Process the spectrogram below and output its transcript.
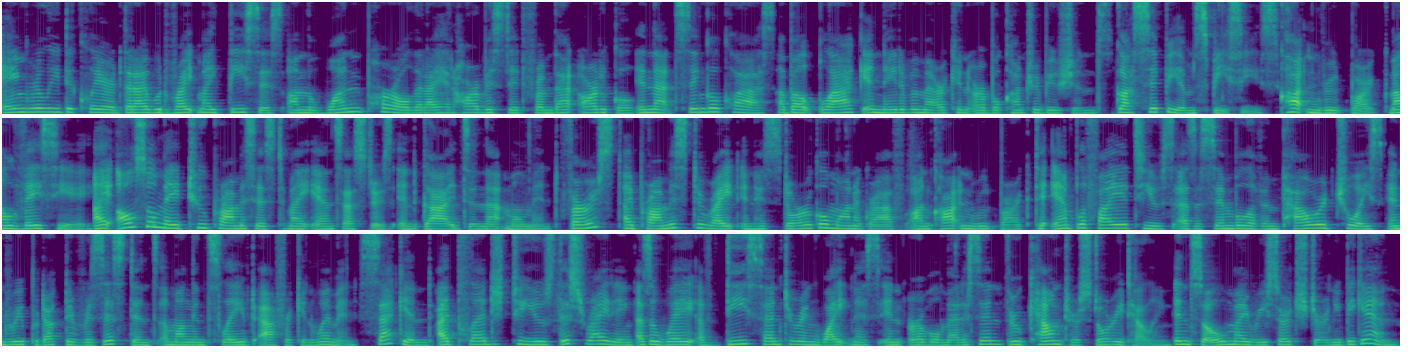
angrily declared that I would write my thesis on the one pearl that I had harvested from that article in that single class about Black and Native American herbal contributions, Gossypium species, cotton root bark, Malvaceae. I also made two promises to my ancestors and guides in that moment. First, I promised to write an historical monograph on cotton root bark to amplify its use as a symbol of empowered choice and reproductive resistance among enslaved African women. Second, I pledged to use this writing as a way of decentering whiteness in herbal medicine through counter storytelling. And so my research journey began.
